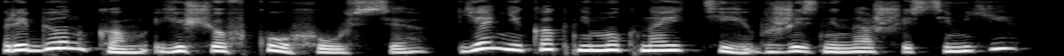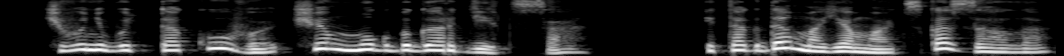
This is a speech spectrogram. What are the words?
Ребенком еще в Кохаусе я никак не мог найти в жизни нашей семьи чего-нибудь такого, чем мог бы гордиться. И тогда моя мать сказала,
